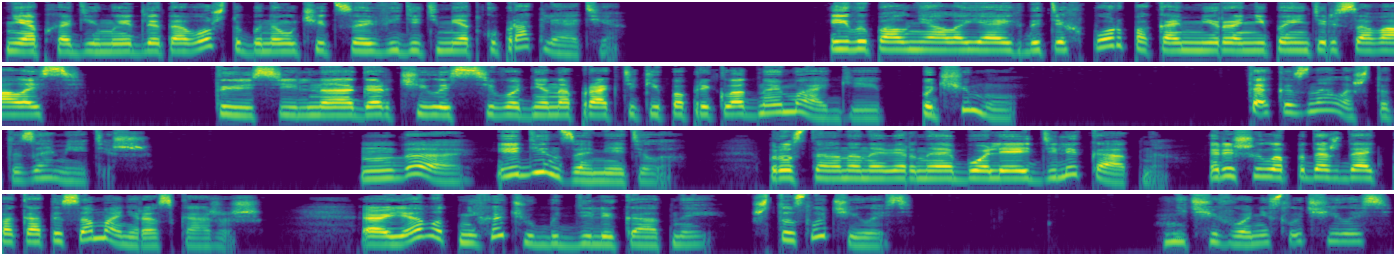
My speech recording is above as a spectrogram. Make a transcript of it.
необходимые для того, чтобы научиться видеть метку проклятия. И выполняла я их до тех пор, пока Мира не поинтересовалась. «Ты сильно огорчилась сегодня на практике по прикладной магии. Почему?» «Так и знала, что ты заметишь». «Да, Един заметила. Просто она, наверное, более деликатна. Решила подождать, пока ты сама не расскажешь. А я вот не хочу быть деликатной. Что случилось?» Ничего не случилось.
